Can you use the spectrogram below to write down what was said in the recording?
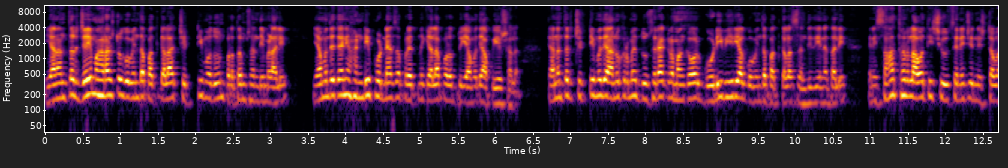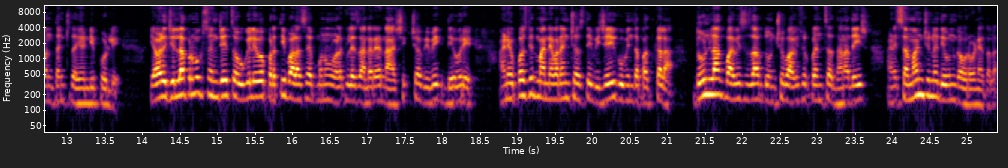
यानंतर जय महाराष्ट्र गोविंद पथकाला चिठ्ठीमधून प्रथम संधी मिळाली. यामध्ये त्यांनी हंडी फोडण्याचा प्रयत्न केला परंतु यामध्ये अपयश आलं. त्यानंतर चिठ्ठीमध्ये अनुक्रमे दुसऱ्या क्रमांकावर गोडीविहीर या गोविंद पथकाला संधी देण्यात आली. त्यांनी सहा थर लावत ही शिवसेनेची निष्ठावंतांची दहीहंडी फोडली. यावेळी जिल्हा प्रमुख संजय चौगुले व प्रति बाळासाहेब म्हणून ओळखल्या जाणाऱ्या नाशिकच्या विवेक देवरे आणि उपस्थित मान्यवरांच्या हस्ते विजयी गोविंद पथकाला दोन लाख बावीस हजार दोनशे बावीस रुपयांचा धनादेश आणि सन्मानचिन्ह देऊन गौरवण्यात आला.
